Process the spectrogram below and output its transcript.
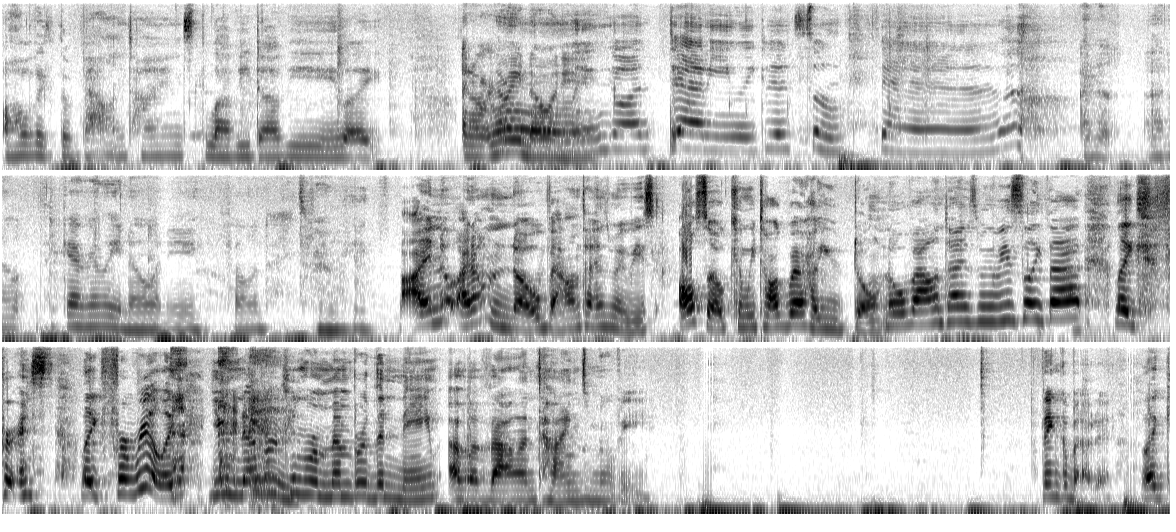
All like the Valentine's lovey-dovey, like I don't really know any. oh my god, daddy, like that's so sad. I don't. I don't think I really know any Valentine's I know I don't know Valentine's movies. Also, can we talk about how you don't know Valentine's movies like that? Like for instance, like for real, like you never can remember the name of a Valentine's movie. Think about it. Like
